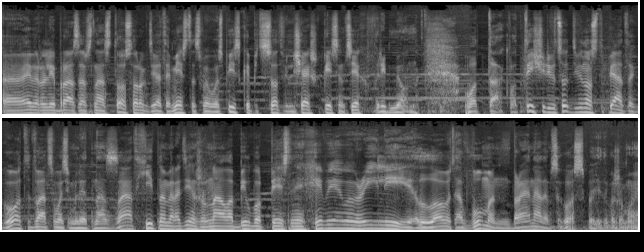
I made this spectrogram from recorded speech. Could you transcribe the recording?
э, Everly Brothers на 149 место своего списка 500 величайших песен всех времен. Вот так вот. 1995 год, 28 лет назад, хит номер один журнала Billboard песни Have You Ever Really Loved a Woman? Брайан Адамс. Господи, ты боже мой.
